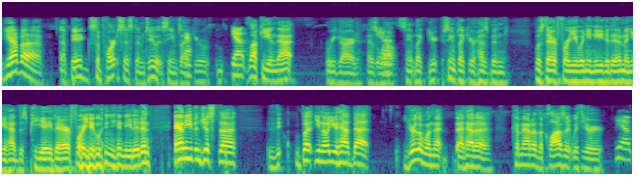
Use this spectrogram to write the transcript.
You, have a, a big support system too. It seems like yeah. you're yep. lucky in that regard as yeah. well. Seems like your seems like your husband was there for you when you needed him, and you had this PA there for you when you needed, and and even just the, the but you know you had that you're the one that that had to come out of the closet with your yeah.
